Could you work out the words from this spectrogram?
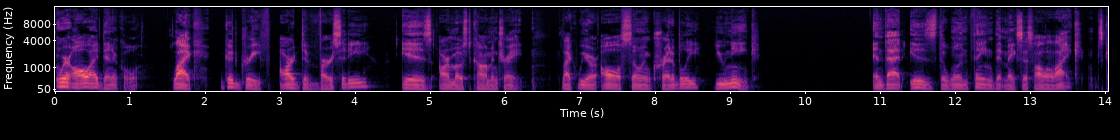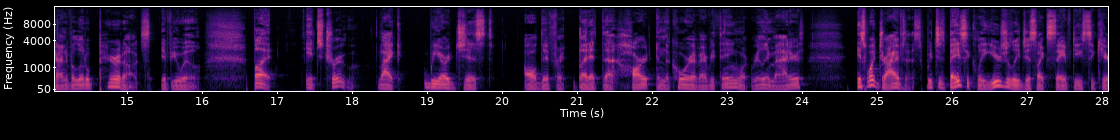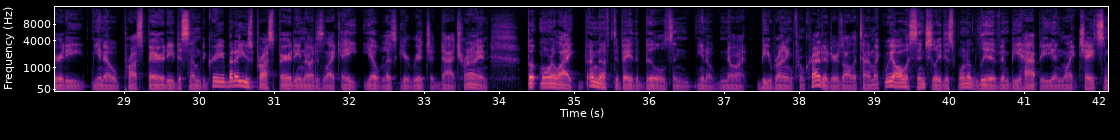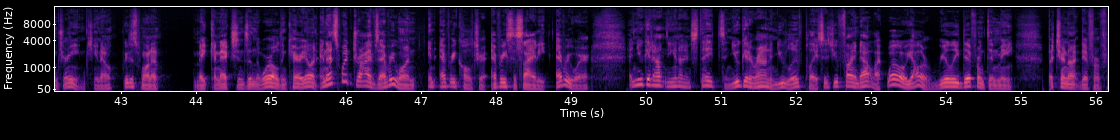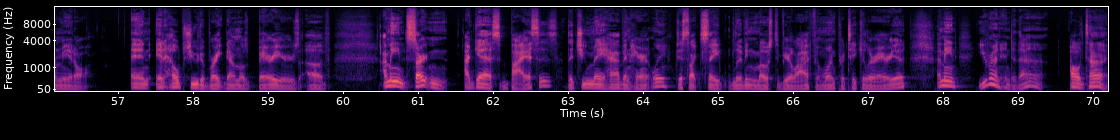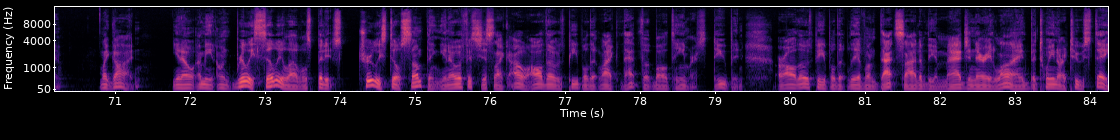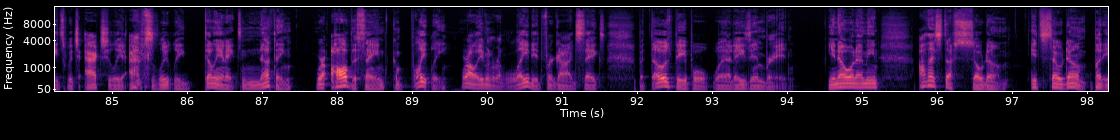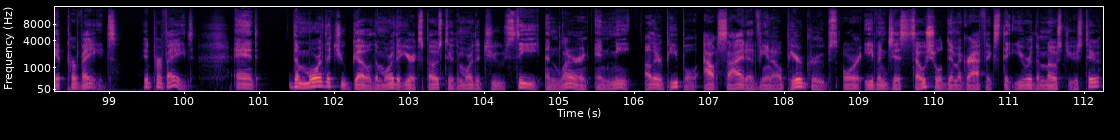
we're all identical. Like good grief, our diversity is our most common trait like we are all so incredibly unique. And that is the one thing that makes us all alike. It's kind of a little paradox, if you will. But it's true. Like we are just all different. But at the heart and the core of everything, what really matters is what drives us, which is basically usually just like safety, security, you know, prosperity to some degree. But I use prosperity not as like, hey, yo, let's get rich or die trying, but more like enough to pay the bills and, you know, not be running from creditors all the time. Like we all essentially just want to live and be happy and like chase some dreams, you know? We just want to make connections in the world and carry on. And that's what drives everyone in every culture, every society, everywhere. And you get out in the United States and you get around and you live places, you find out like, whoa, y'all are really different than me, but you're not different from me at all. And it helps you to break down those barriers of, I mean, certain I guess, biases that you may have inherently, just like, say, living most of your life in one particular area. I mean, you run into that all the time. Like, God, you know, I mean, on really silly levels, but it's truly still something. You know, if it's just like, oh, all those people that like that football team are stupid, or all those people that live on that side of the imaginary line between our two states, which actually absolutely delineates nothing. We're all the same completely we're all even related for God's sakes. But those people, well, they's inbred. You know what I mean? All that stuff's so dumb. It's so dumb, but it pervades. It pervades. And the more that you go, the more that you're exposed to, the more that you see and learn and meet other people outside of, you know, peer groups or even just social demographics that you are the most used to,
